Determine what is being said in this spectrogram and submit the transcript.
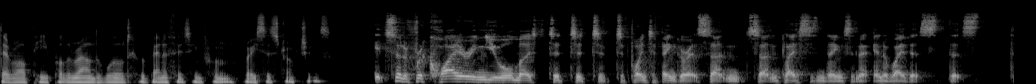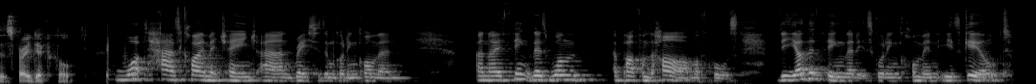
there are people around the world who are benefiting from racist structures. It's sort of requiring you almost to, to, to, to point a finger at certain certain places and things in a, in a way that's that's that's very difficult. What has climate change and racism got in common? And I think there's one, apart from the harm, of course, the other thing that it's got in common is guilt.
